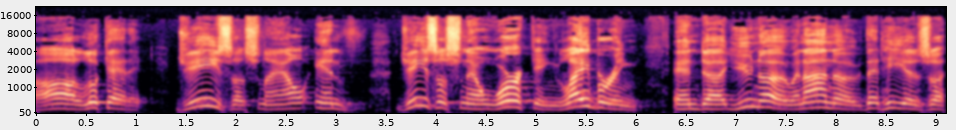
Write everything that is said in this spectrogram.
ah, look at it. Jesus now in Jesus now working, laboring, and uh, you know and I know that he is uh,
